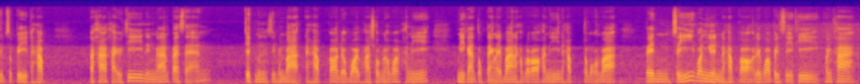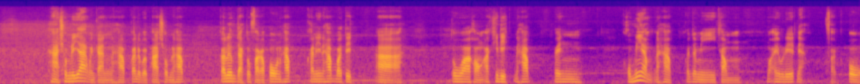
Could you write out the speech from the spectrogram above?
10 สปีดนะครับ ราคาขายอยู่ที่1 8 7 4 0 0 0 บาทนะครับ ก็เดี๋ยวบอยพาชมนะครับว่าคันนี้มีการตกแต่งอะไรบ้างนะครับ แล้วก็คันนี้นะครับต้องบอกว่าเป็นสีบอลเงินนะครับ ก็เรียกว่าเป็นสีที่ค่อนข้าง หาชมได้ยากเหมือนกันนะครับ ก็เดี๋ยวบอยพาชมนะครับ ก็เริ่มจากตัวฝากระโปรงนะครับคันนี้นะครับบอยติดตัวของอะคริลิกนะครับ เป็นโครเมียมนะครับ ก็จะมีคำว่าเอเวอเรสต์เนี่ยฝากระโปรง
